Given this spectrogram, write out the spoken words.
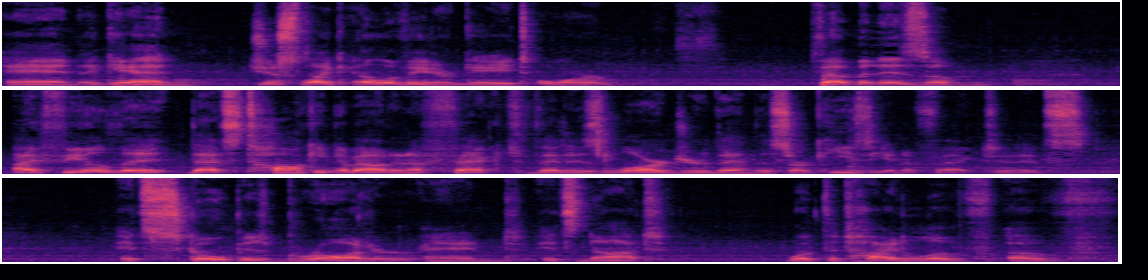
And again, just like Elevator Gate or feminism, I feel that that's talking about an effect that is larger than the Sarkeesian effect, and its its scope is broader, and it's not what the title of of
